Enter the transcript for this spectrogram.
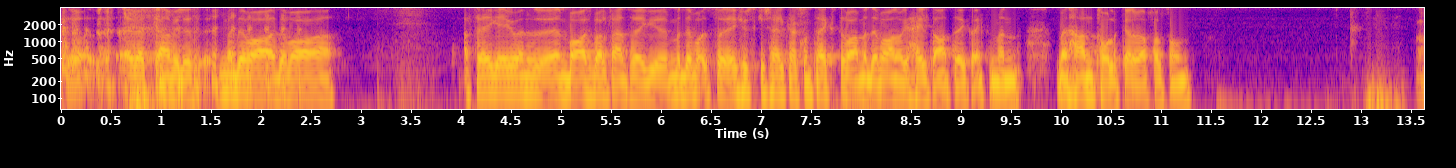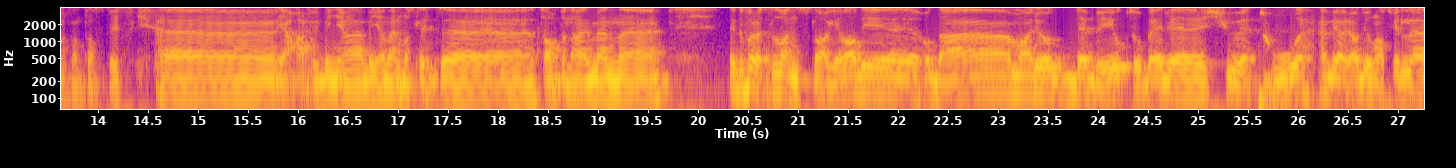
var, jeg vet hva han ville si, men det var, det var Altså, Jeg er jo en, en basketballfan, så, så jeg husker ikke helt hva kontekstet var, men det var noe helt annet jeg tenkte. Men, men han tolka det i hvert fall sånn. Ja, fantastisk. Uh, ja, vi begynner, begynner å nærme oss litt uh, tampen her, men uh, litt i forhold til landslaget. da, de, og deg, Mario, debut i oktober eh, 22. Vi har jo hatt Jonas Ville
